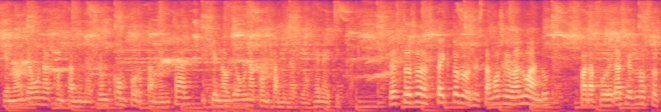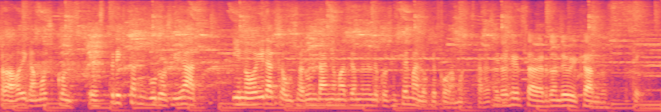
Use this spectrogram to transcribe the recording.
que no haya una contaminación comportamental y que no haya una contaminación genética. Entonces todos esos aspectos los estamos evaluando para poder hacer nuestro trabajo, digamos, con estricta rigurosidad y no ir a causar un daño más grande en el ecosistema de lo que podamos estar haciendo. Es decir, saber dónde ubicarlos. Sí.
